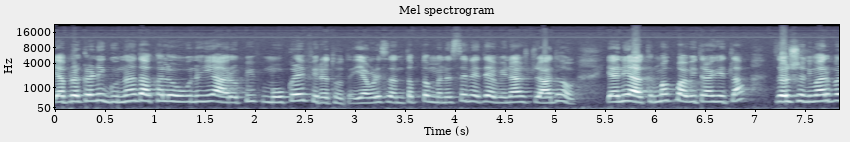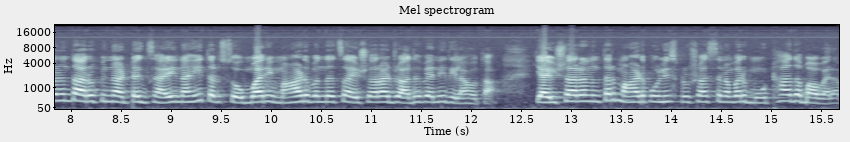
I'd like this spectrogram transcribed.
या प्रकरणी गुन्हा दाखल होऊनही आरोपी मोकळे फिरत होते. यामुळे संतप्त मनसे नेते अविनाश जाधव यांनी आक्रमक पावित्रा घेतला. जर शनिवारपर्यंत आरोपींना अटक झाली नाही तर सोमवारी महाड बंदचा इशारा जाधव यांनी दिला होता. या इशाऱ्यानंतर महाड पोलीस प्रशासनावर मोठा दबाव आला.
